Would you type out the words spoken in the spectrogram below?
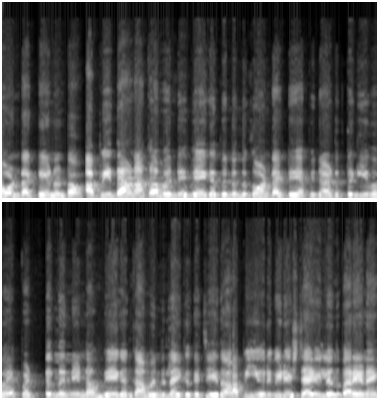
കോൺടാക്ട് ചെയ്യണം കേട്ടോ. അപ്പൊ ഇതാണ് ആ കമന്റ് വേഗം തന്നെ ഒന്ന് കോൺടാക്ട് ചെയ്യുക പിന്നെ അടുത്ത ഗിവ് പെട്ടെന്ന് തന്നെ ഉണ്ടാവും. വേഗം കമന്റ് ലൈക്ക് ഒക്കെ ചെയ്തോ. അപ്പൊ ഈ ഒരു വീഡിയോ ഇഷ്ടമായില്ലെന്ന് പറയണേ.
